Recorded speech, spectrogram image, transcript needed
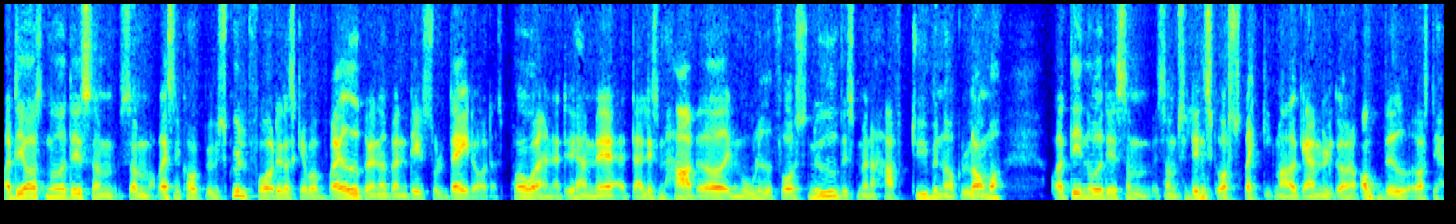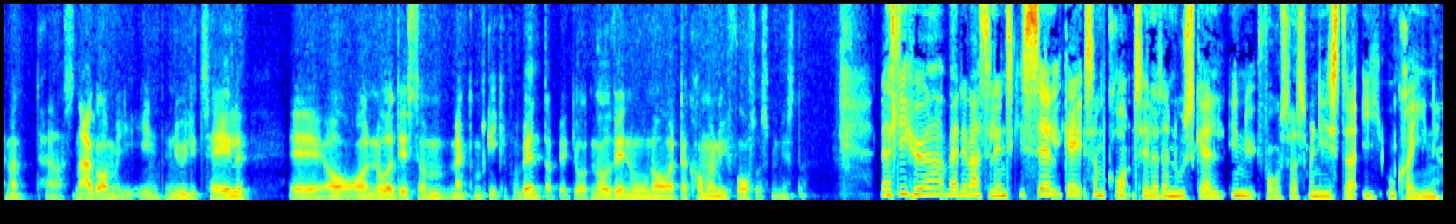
Og det er også noget af det, som, som Resnikov blev beskyldt for, det der skaber vrede blandt andet blandt en del soldater og deres pårørende, er det her med, at der ligesom har været en mulighed for at snyde, hvis man har haft dybe nok lommer. Og det er noget af det, som, som Zelensky også rigtig meget gerne vil gøre op ved, og også det, han har, han har snakket om i, i en nylig tale, øh, og, og noget af det, som man kan, måske kan forvente, der bliver gjort noget ved nu, når der kommer en ny forsvarsminister. Lad os lige høre, hvad det var, Zelensky selv gav som grund til, at der nu skal en ny forsvarsminister i Ukraine.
